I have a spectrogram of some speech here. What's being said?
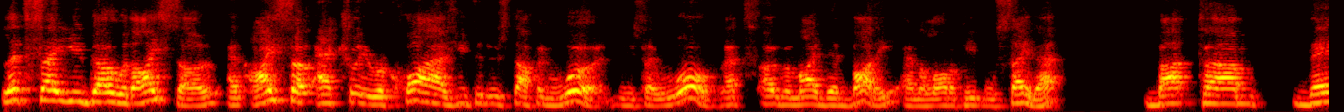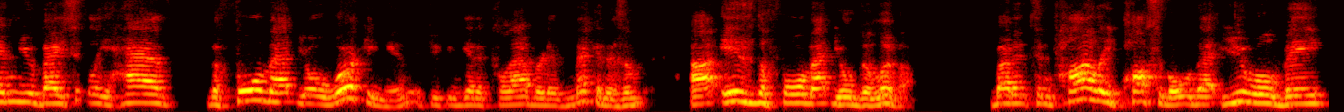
let's say you go with ISO, and ISO actually requires you to do stuff in Word. You say, whoa, that's over my dead body, and a lot of people say that. But um, then you basically have the format you're working in, if you can get a collaborative mechanism, uh, is the format you'll deliver. But it's entirely possible that you will be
